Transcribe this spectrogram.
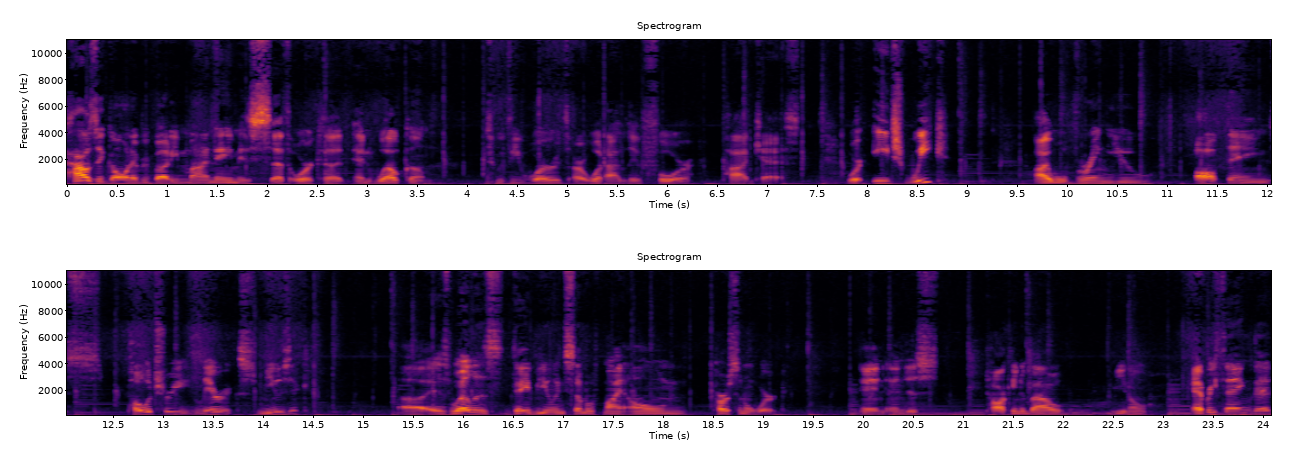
How's it going, everybody? My name is Seth Orcutt, and welcome to the Words Are What I Live For podcast, where each week I will bring you all things poetry, lyrics, music, uh, as well as debuting some of my own personal work and, and just talking about, you know, everything that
